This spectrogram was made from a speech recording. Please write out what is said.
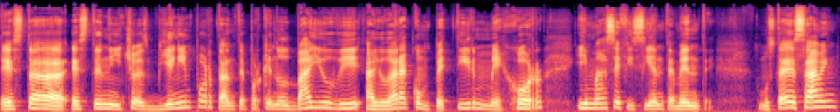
esta, este nicho es bien importante porque nos va a ayudar a competir mejor y más eficientemente. Como ustedes saben,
